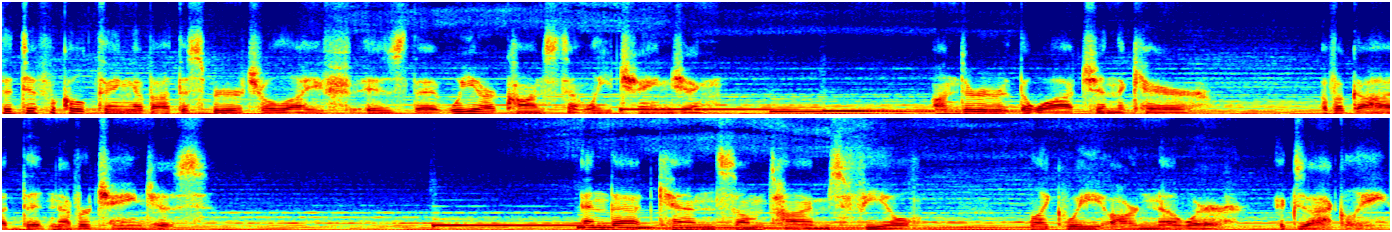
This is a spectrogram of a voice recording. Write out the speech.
The difficult thing about the spiritual life is that we are constantly changing under the watch and the care of a God that never changes. And that can sometimes feel like we are nowhere exactly.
